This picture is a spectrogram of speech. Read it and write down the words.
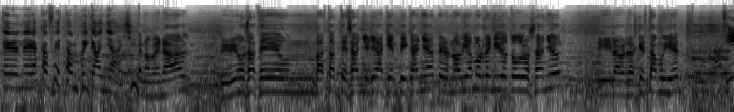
que haga festa en Picaña. Sí. Fenomenal, vivimos hace un, bastantes años ya aquí en Picaña, pero no habíamos venido todos los años y la verdad es que está muy bien. Sí,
